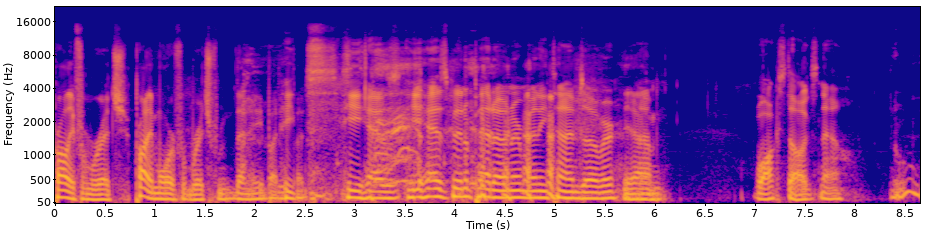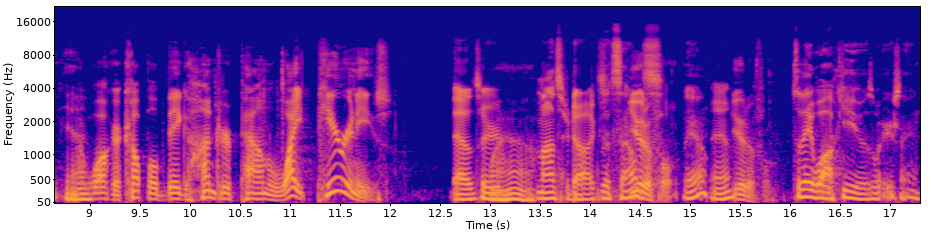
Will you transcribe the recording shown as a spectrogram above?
probably from Rich. Probably more from Rich from than anybody. He, but he has he has been a pet owner many times over. Um, Yeah. walks dogs now. Ooh. I yeah. walk a couple big hundred pound white Pyrenees. Those are Wow. monster dogs. That sounds Beautiful. Yeah. yeah. Beautiful. So they walk you, is what you're saying.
